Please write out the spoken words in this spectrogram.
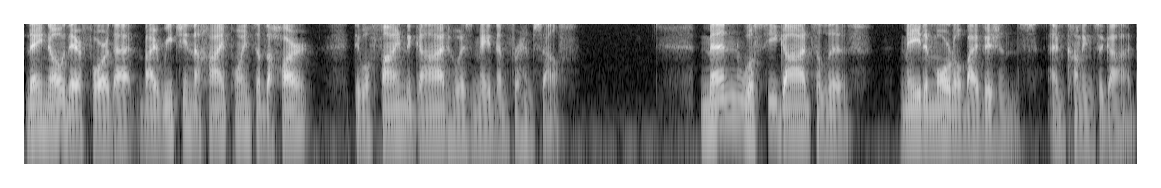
They know, therefore, that by reaching the high points of the heart, they will find the God who has made them for himself. Men will see God to live, made immortal by visions and coming to God.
